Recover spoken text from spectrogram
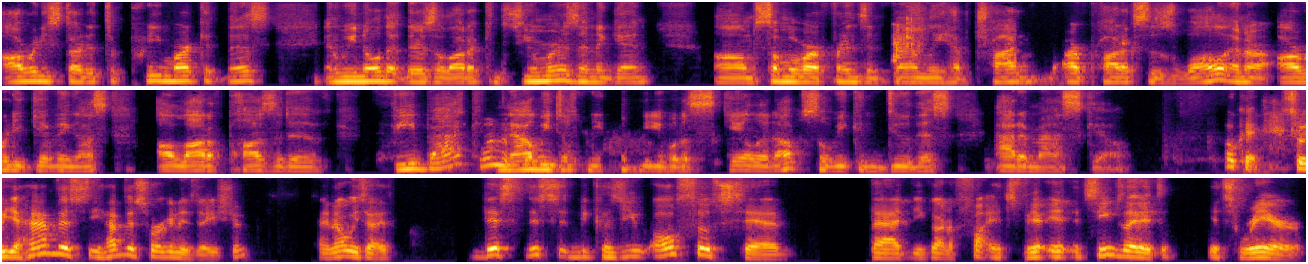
already started to pre-market this, and we know that there's a lot of consumers. And again, um, some of our friends and family have tried our products as well and are already giving us a lot of positive feedback. Wonderful. Now we just need to be able to scale it up so we can do this at a mass scale. Okay, so you have this, you have this organization, and always uh, this, this is because you also said that you got to find. It's very. It, it seems that it's it's rare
